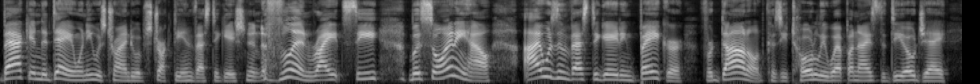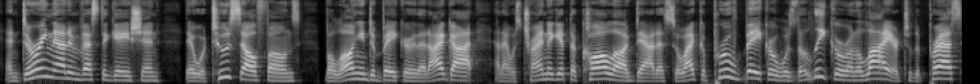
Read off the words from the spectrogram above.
back in the day when he was trying to obstruct the investigation into Flynn, right? See? But so, anyhow, I was investigating Baker for Donald because he totally weaponized the DOJ. And during that investigation, there were two cell phones belonging to Baker that I got, and I was trying to get the call log data so I could prove Baker was the leaker and a liar to the press,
